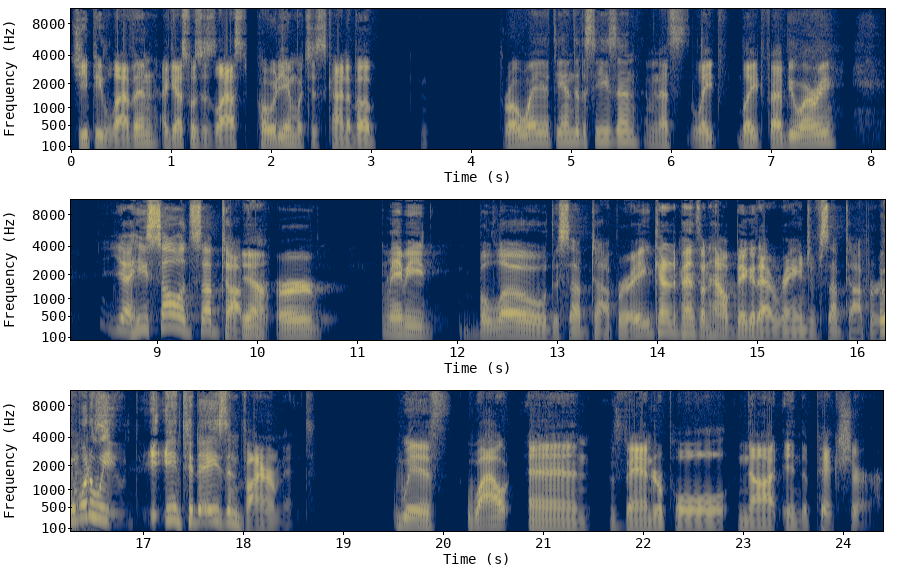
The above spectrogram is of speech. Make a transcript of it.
GP11 I guess was his last podium, which is kind of a throwaway at the end of the season. I mean that's late late February. Yeah, he's solid sub topper. Yeah. or maybe below the sub topper. It kind of depends on how big of that range of sub topper. And what do we in today's environment with Wout and Van der Poel not in the picture?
